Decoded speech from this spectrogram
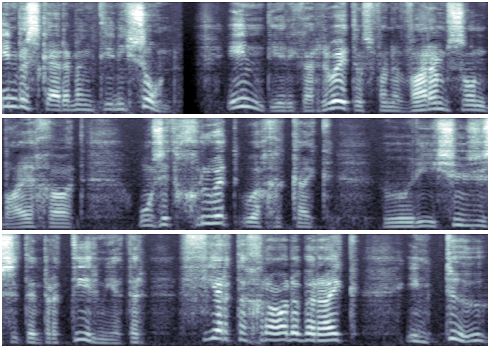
en beskerming teen die son. En deur die Karoo het ons van 'n warm son baie gehad. Ons het groot oog gekyk hoe die Isuzu se temperatuurmeter 40 grade bereik en toe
